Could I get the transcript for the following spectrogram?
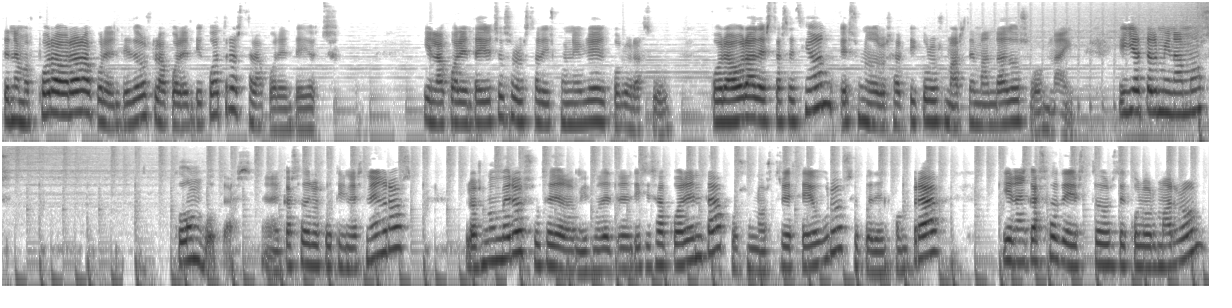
tenemos por ahora la 42, la 44 hasta la 48. Y en la 48 solo está disponible el color azul. Por ahora de esta sección es uno de los artículos más demandados online. Y ya terminamos con botas. En el caso de los botines negros, los números suceden lo mismo. De 36 a 40, pues unos 13 euros se pueden comprar. Y en el caso de estos de color marrón,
